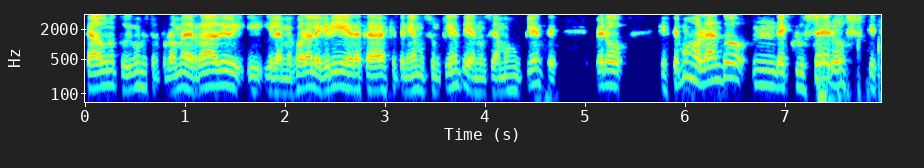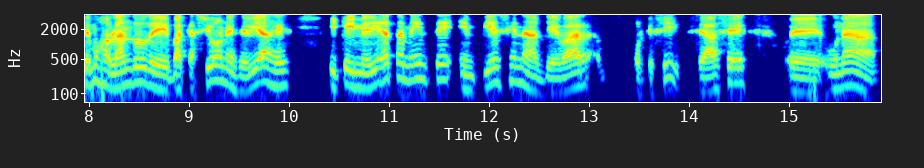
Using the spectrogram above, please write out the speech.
cada uno tuvimos nuestro programa de radio y, y la mejor alegría era cada vez que teníamos un cliente y anunciamos un cliente. Pero que estemos hablando mm, de cruceros, que estemos hablando de vacaciones, de viajes, y que inmediatamente empiecen a llevar, porque sí, se hace eh, una,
